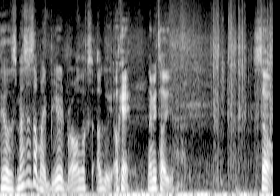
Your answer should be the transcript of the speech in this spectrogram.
Yo, this messes up my beard, bro. It looks ugly. Okay, let me tell you. So,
